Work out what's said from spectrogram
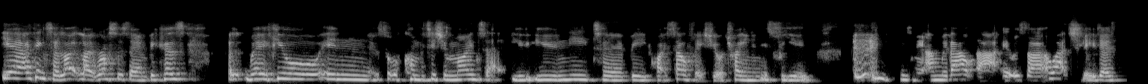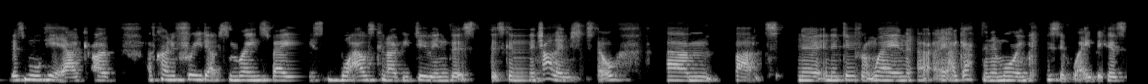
Yeah, I think so. Like like Ross was saying, because uh, if you're in sort of competition mindset, you you need to be quite selfish. Your training is for you. Excuse me. And without that, it was like, oh, actually, there's there's more here. I, I've I've kind of freed up some brain space. What else can I be doing that's that's going to challenge still? Um, but in a, in a different way, and uh, I guess in a more inclusive way, because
